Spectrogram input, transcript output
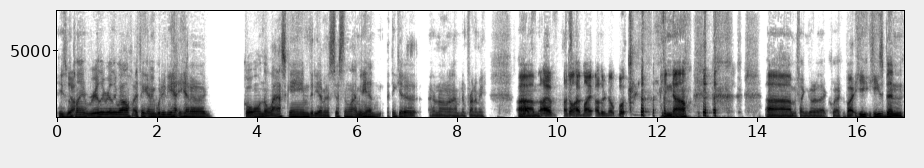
He's been Yeah. playing really, really well. I think. I mean, what did he have? He had a goal in the last game. Did he have an assist in the? I mean, he had. I think he had a. I don't know. I don't have it in front of me. Um, I have I don't have my other notebook. you know. um, if I can go to that quick, but he he's been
